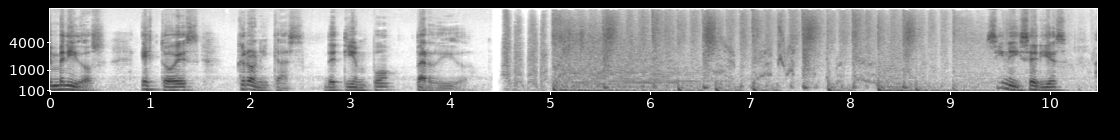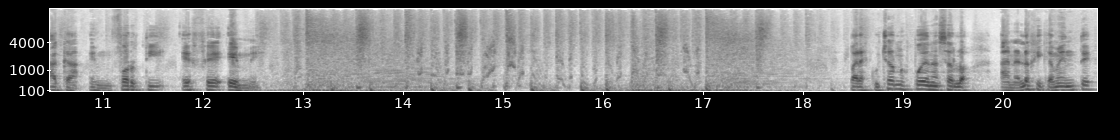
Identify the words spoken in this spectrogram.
Bienvenidos, esto es Crónicas de Tiempo Perdido. Cine y series acá en Forti FM. Para escucharnos pueden hacerlo analógicamente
